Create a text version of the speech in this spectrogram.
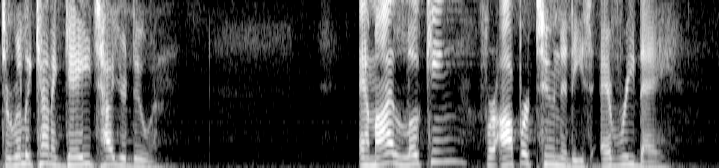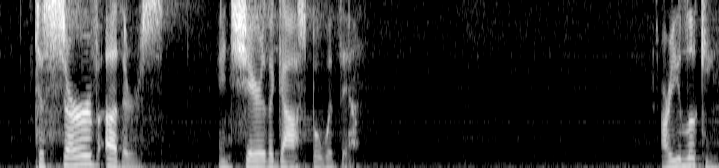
to really kind of gauge how you're doing. Am I looking for opportunities every day to serve others and share the gospel with them? Are you looking?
